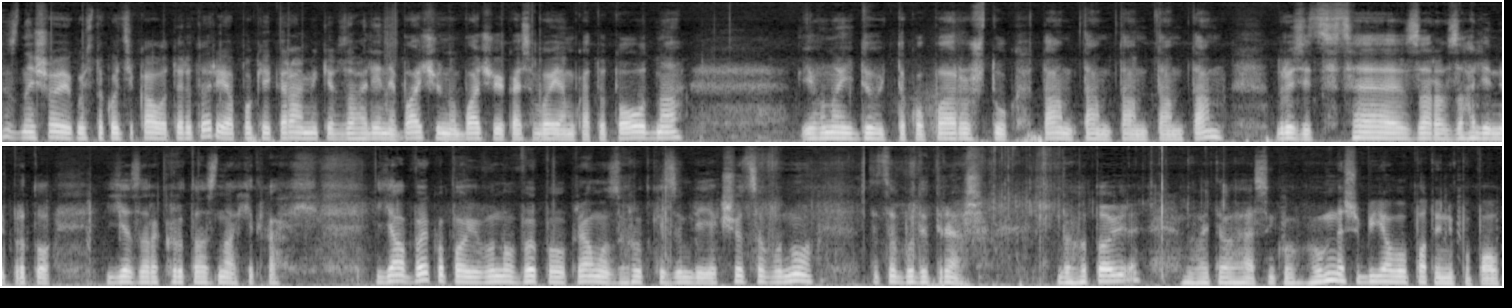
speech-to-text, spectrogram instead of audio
Знайшов якусь таку цікаву територію, а поки кераміки взагалі не бачу, але бачу якась виямка тут одна. І воно йдуть тако пару штук. Там, там, там, там, там. Друзі, це зараз взагалі не про то. Є зараз крута знахідка. Я викопав і воно випало прямо з грудки землі. Якщо це воно, то це буде треш. Ви готові? Давайте легесенько. Головне, щоб я лопатою не попав.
